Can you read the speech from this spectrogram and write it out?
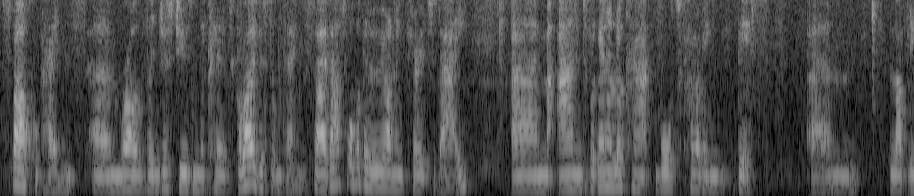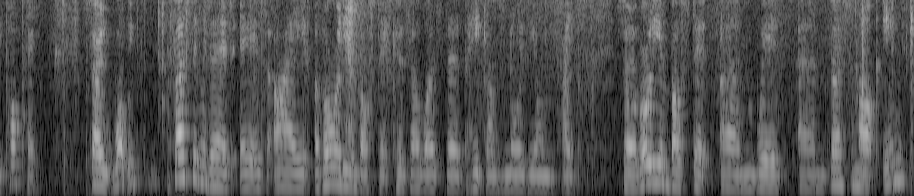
sparkle pens um, rather than just using the clear to go over something. So that's what we're going to be running through today um, and we're going to look at watercolouring this um, lovely poppy. So what we first thing we did is I have already embossed it because I was the heat gun's noisy on the tape so I've already embossed it um, with um, Versamark ink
